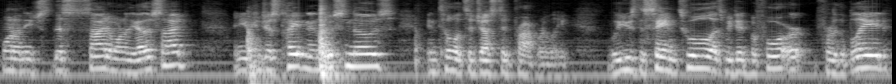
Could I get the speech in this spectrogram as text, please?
one on each this side and one on the other side, and you can just tighten and loosen those until it's adjusted properly. We'll use the same tool as we did before er, for the blade,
